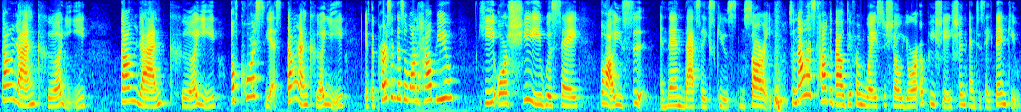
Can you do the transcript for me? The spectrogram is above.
当然可以当然可以 of course yes 当然可以 if the person doesn't want to help you he or she would say 不好意思 and then that's the excuse I'm sorry so now let's talk about different ways to show your appreciation and to say thank you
